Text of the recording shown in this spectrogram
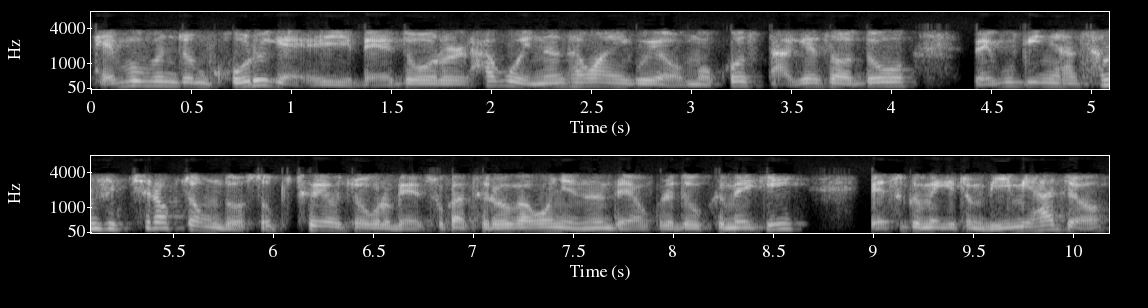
대부분 좀 고르게 매도를 하고 있는 상황이고요. 뭐 코스닥에서도 외국인이 한 37억 정도 소프트웨어 쪽으로 매수가 들어가고는 있는데요. 그래도 금액이 매수 금액이 좀 미미하죠.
